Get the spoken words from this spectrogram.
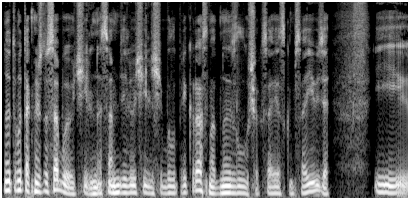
Но это мы так между собой учили. На самом деле училище было прекрасно, одно из лучших в Советском Союзе. И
